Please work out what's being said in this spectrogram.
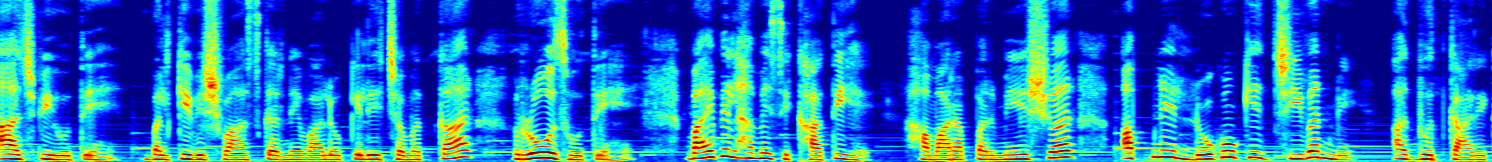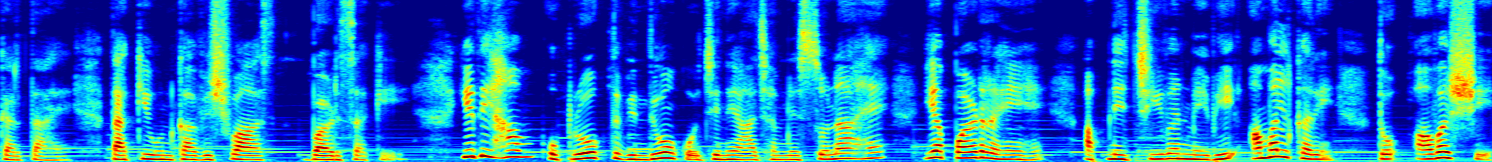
आज भी होते हैं, बल्कि विश्वास करने वालों के लिए चमत्कार रोज होते हैं। बाइबल हमें सिखाती है हमारा परमेश्वर अपने लोगों के जीवन में अद्भुत कार्य करता है, ताकि उनका विश्वास बढ़ सके। यदि हम उपरोक्त बिंदुओं को, जिन्हें आज हमने सुना है या पढ़ रहे हैं, अपने जीवन में भी अमल करें तो अवश्य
